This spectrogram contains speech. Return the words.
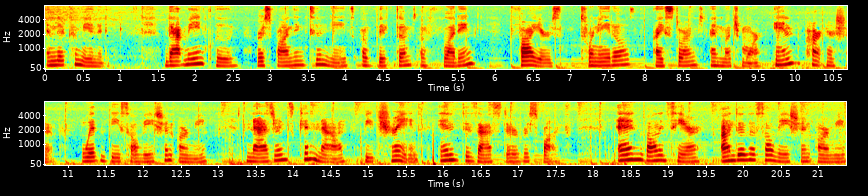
in their community. That may include responding to needs of victims of flooding, fires, tornadoes, ice storms, and much more. In partnership with the Salvation Army, Nazarenes can now be trained in disaster response and volunteer under the Salvation Army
